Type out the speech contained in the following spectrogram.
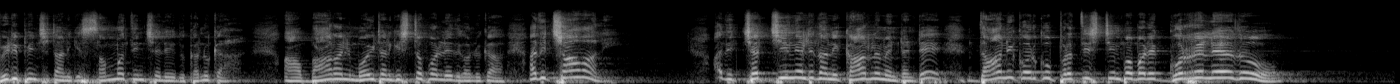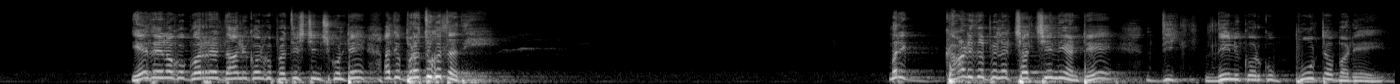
విడిపించటానికి సమ్మతించలేదు కనుక ఆ భారాన్ని మోయటానికి ఇష్టపడలేదు కనుక అది చావాలి. అది చచ్చింది అంటే దానికి కారణం ఏంటంటే దాని కొరకు ప్రతిష్ఠింపబడే గొర్రె లేదు. ఏదైనా ఒక గొర్రె దాని కొరకు ప్రతిష్ఠించుకుంటే అది బ్రతుకుతుంది. మరి గాడిద పిల్ల చచ్చింది అంటే ది దీని కొరకు పూటబడే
